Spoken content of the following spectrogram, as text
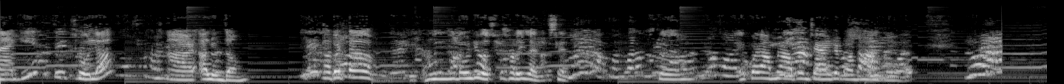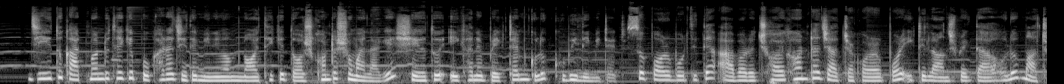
ম্যাগি, ছোলা আর আলুর দম। খাবারটা মোটামুটি হচ্ছে ভালোই লাগছে। তো এরপর আমরা আবার জায়গাটা কন্টিনিউ করব যেহেতু কাঠমান্ডু থেকে পোখারা যেতে মিনিমাম নয় থেকে দশ ঘণ্টা সময় লাগে, সেহেতু এখানে ব্রেক টাইমগুলো খুবই লিমিটেড সো পরবর্তীতে আবারও ছয় ঘণ্টা যাত্রা করার পর একটি লাঞ্চ ব্রেক দেওয়া হলো মাত্র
